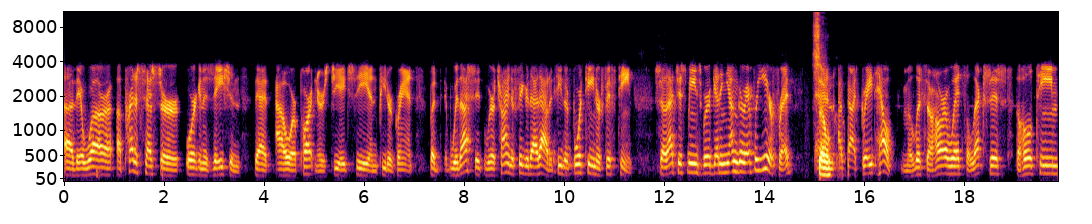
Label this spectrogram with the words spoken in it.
Uh, there were a predecessor organization that our partners, GHC and Peter Grant, but with us, it, we're trying to figure that out. It's either 14 or 15. So that just means we're getting younger every year, Fred. So and I've got great help Melissa Horowitz, Alexis, the whole team,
